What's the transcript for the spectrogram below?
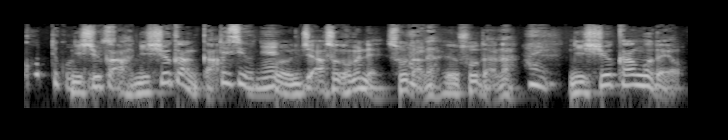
後ってことですか ?2 週間、あ、2週間か。ですよね。うん、じゃあ、そう、ごめんね。そうだな、はい、そうだな。はい。2週間後だよ。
